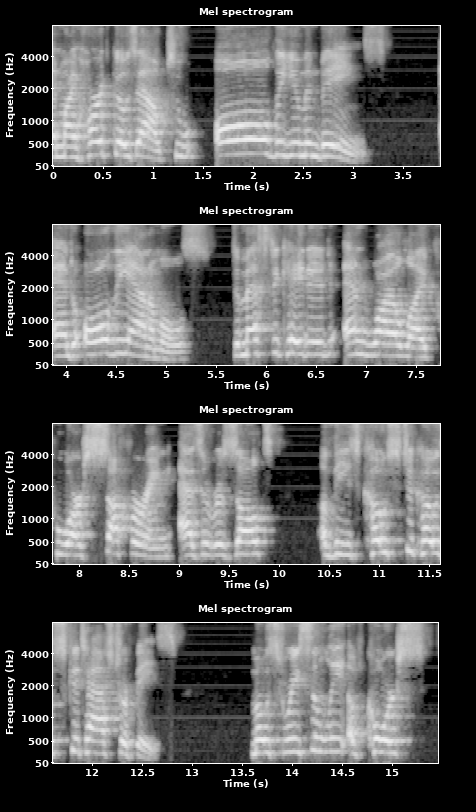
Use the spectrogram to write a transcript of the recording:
And my heart goes out to all the human beings and all the animals, domesticated and wildlife, who are suffering as a result of these coast to coast catastrophes. Most recently, of course,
